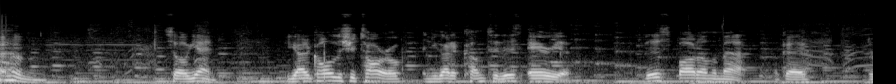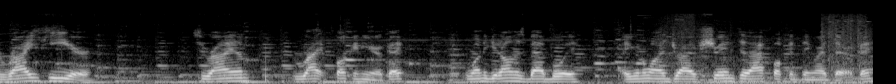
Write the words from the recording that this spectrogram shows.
so again, you gotta call the Shotaro and you gotta come to this area. This spot on the map, okay? Right here. See where I am? Right fucking here, okay? You wanna get on this bad boy, and you're gonna wanna drive straight into that fucking thing right there, okay?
